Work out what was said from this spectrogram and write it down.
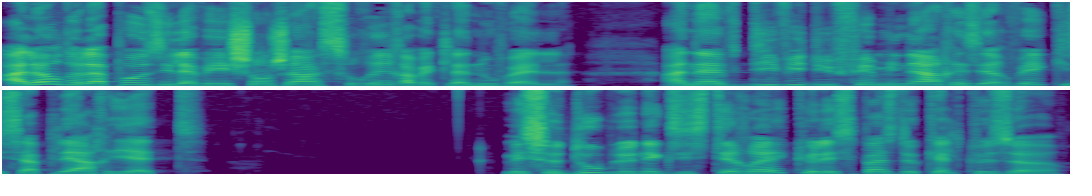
À l'heure de la pause, il avait échangé un sourire avec la nouvelle, un individu féminin réservé qui s'appelait Harriet. Mais ce double n'existerait que l'espace de quelques heures.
